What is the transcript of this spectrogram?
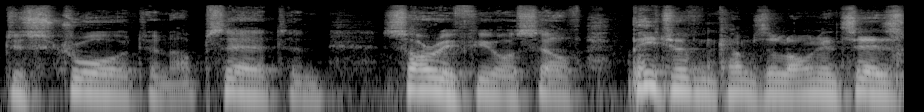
distraught and upset and sorry for yourself, Beethoven comes along and says,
